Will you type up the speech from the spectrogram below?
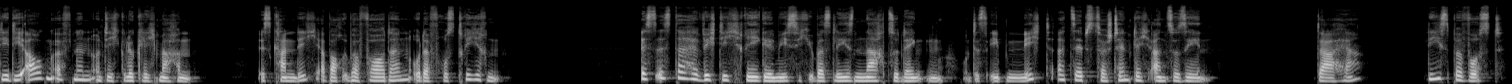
dir die Augen öffnen und dich glücklich machen. Es kann dich aber auch überfordern oder frustrieren. Es ist daher wichtig, regelmäßig übers Lesen nachzudenken und es eben nicht als selbstverständlich anzusehen. Daher, lies bewusst.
